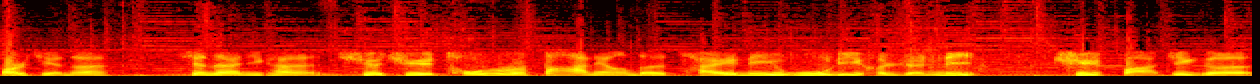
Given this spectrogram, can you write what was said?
而且呢，现在你看学区投入了大量的财力、物力和人力，去把这个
